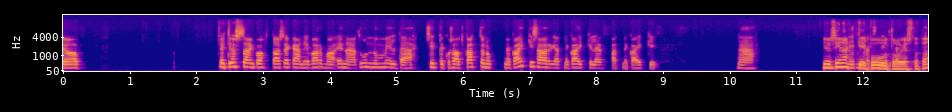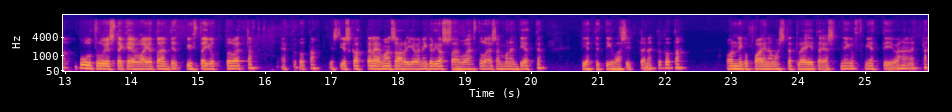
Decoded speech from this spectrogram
Joo. Et jossain kohtaa sekään ei varmaan enää tunnu miltään. Sitten kun sä oot kattonut ne kaikki sarjat, ne kaikki leffat, ne kaikki nämä. Joo, siinä niin puutuu, jos, tota, puutuu, jos tekee vain jotain yhtä juttua, että, että tota, jos, jos kattelee vain sarjoja, niin kyllä jossain vaiheessa tulee semmoinen tietty, tietty tila sitten, että tota, on niinku painamassa sitä playtä ja sitten niinku miettii vähän, että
